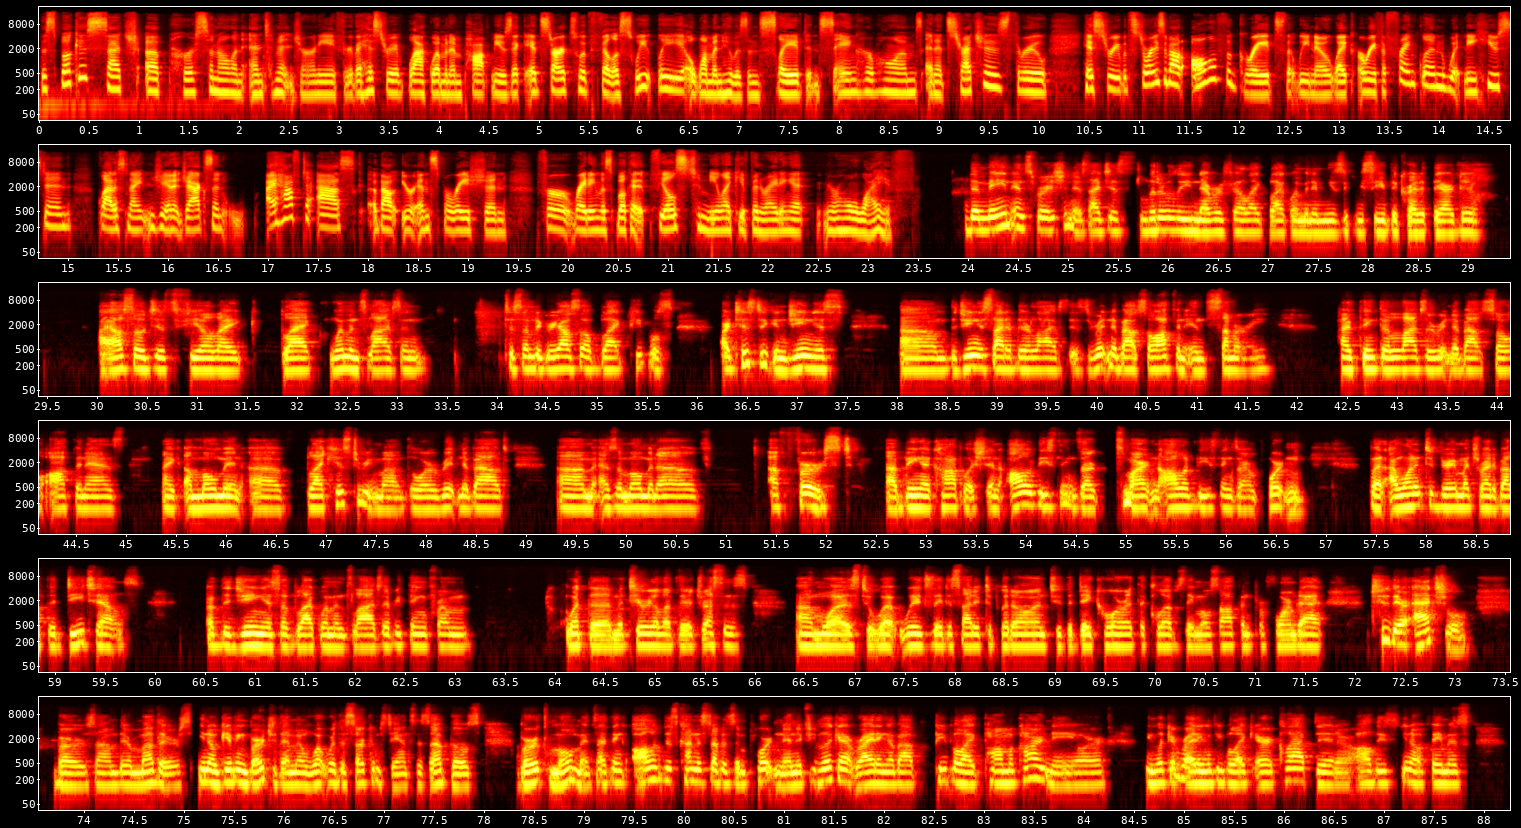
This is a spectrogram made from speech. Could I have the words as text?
This book is such a personal and intimate journey through the history of Black women in pop music. It starts with Phillis Wheatley, a woman who was enslaved and sang her poems, and it stretches through history with stories about all of the greats that we know, like Aretha Franklin, Whitney Houston, Gladys Knight, and Janet Jackson. I have to ask about your inspiration for writing this book. It feels to me like you've been writing it your whole life the main inspiration is I just literally never feel like Black women in music receive the credit they are due. I also just feel like Black women's lives and to some degree also Black people's artistic and genius, um, the genius side of their lives is written about so often in summary. I think their lives are written about so often as like a moment of Black History Month or written about um, as a moment of a first uh, being accomplished. And all of these things are smart and all of these things are important. But I wanted to very much write about the details of the genius of Black women's lives, everything from what the material of their dresses um, was to what wigs they decided to put on to the decor at the clubs they most often performed at to their actual births, um, their mothers, you know, giving birth to them and what were the circumstances of those birth moments. I think all of this kind of stuff is important. And if you look at writing about people like Paul McCartney or you look at writing people like Eric Clapton or all these, you know, famous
